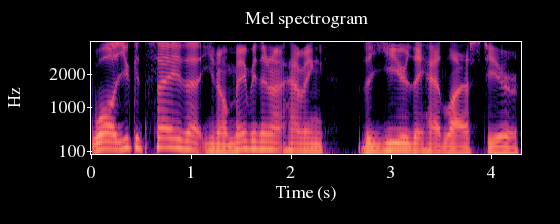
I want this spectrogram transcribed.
well, you could say that you know maybe they're not having the year they had last year.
